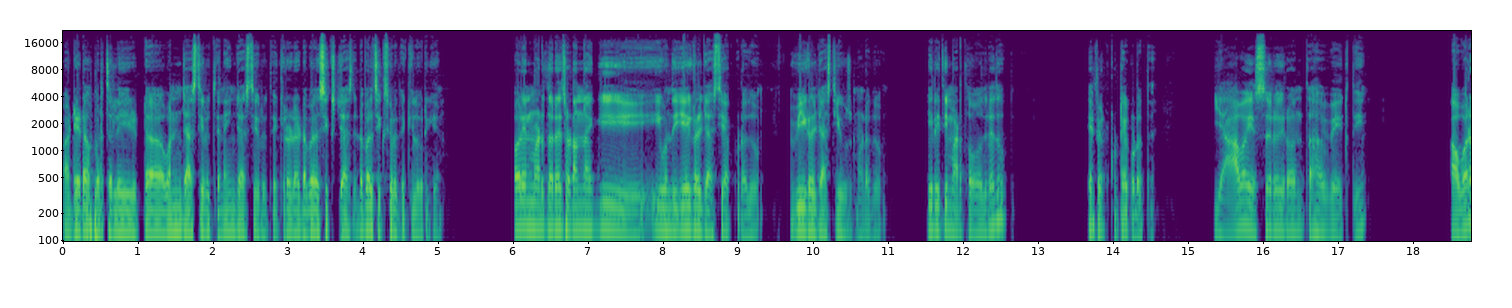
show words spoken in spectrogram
ಡೇಟ್ ಆಫ್ ಬರ್ತಲ್ಲಿ ಇಟ್ ಒನ್ ಜಾಸ್ತಿ ಇರುತ್ತೆ ನೈನ್ ಜಾಸ್ತಿ ಇರುತ್ತೆ ಕೆಲವು ಡಬಲ್ ಸಿಕ್ಸ್ ಜಾಸ್ತಿ ಡಬಲ್ ಸಿಕ್ಸ್ ಇರುತ್ತೆ ಕೆಲವರಿಗೆ. ಅವ್ರೇನು ಮಾಡ್ತಾರೆ? ಸಡನ್ನಾಗಿ ಈ ಒಂದು ಎಗಳು ಜಾಸ್ತಿ ಹಾಕ್ಬಿಡೋದು ವಿಗಳು ಜಾಸ್ತಿ ಯೂಸ್ ಮಾಡೋದು. ಈ ರೀತಿ ಮಾಡ್ತಾ ಹೋದರೆ ಅದು ಎಫೆಕ್ಟ್ ಕೊಟ್ಟೇ ಕೊಡುತ್ತೆ. ಯಾವ ಹೆಸರು ಇರೋಂತಹ ವ್ಯಕ್ತಿ ಅವರ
